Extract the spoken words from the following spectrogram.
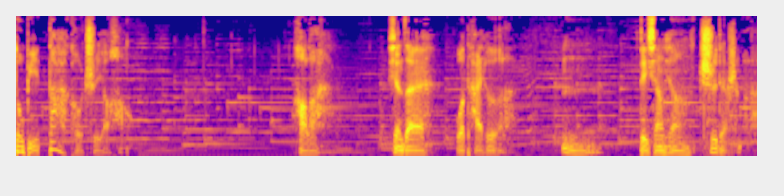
都比大口吃要好。好了，现在我太饿了，嗯，得想想吃点什么了。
